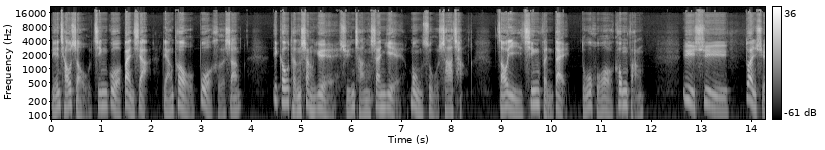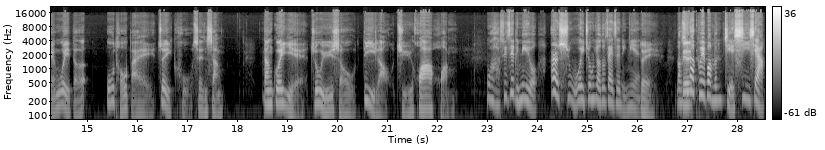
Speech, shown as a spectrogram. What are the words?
连翘手，经过半夏，凉透薄荷伤，一钩藤上月，寻常山夜，梦宿沙场。早已青粉黛，独活空房。欲续断弦未得，乌头白，最苦身伤。当归也，茱萸熟，地老菊花黄。哇，所以这里面有二十五味中药都在这里面。对，老师，那可，可以帮我们解析一下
